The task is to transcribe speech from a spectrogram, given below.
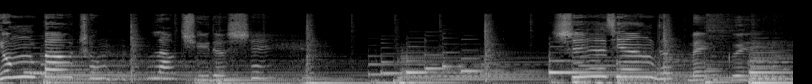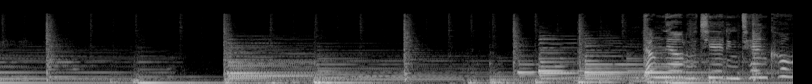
拥抱中老去的是时间的玫瑰。当鸟路接定天空，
